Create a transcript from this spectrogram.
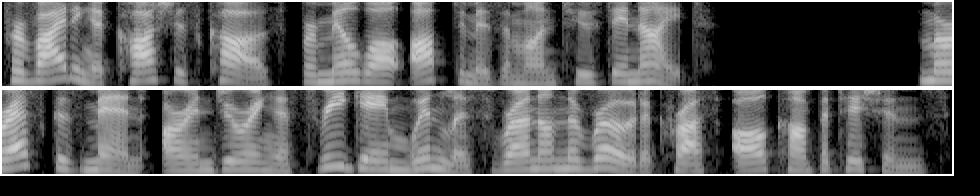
Providing a cautious cause for Millwall optimism on Tuesday night. Maresca's men are enduring a three-game winless run on the road across all competitions,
